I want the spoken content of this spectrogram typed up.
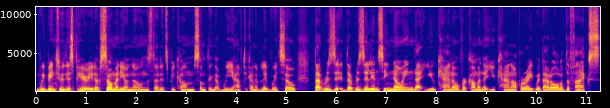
we've been through this period of so many unknowns that it's become something that we have to kind of live with. So that resi- that resiliency knowing that you can overcome and that you can operate without all of the facts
